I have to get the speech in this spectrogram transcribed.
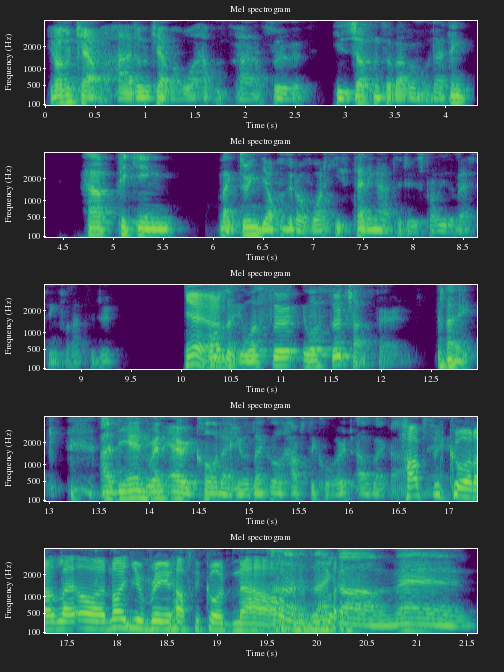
he doesn't care about her, doesn't care about what happens to her. So he's just in survival mode. I think her picking, like doing the opposite of what he's telling her to do is probably the best thing for her to do. Yeah. Also, it was so it was so transparent. Like at the end when Eric called and he was like, "Oh, harpsichord," I was like, oh, Harpsichord. I was like, oh, not you bringing harpsichord now. man. I was like, "Oh man."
